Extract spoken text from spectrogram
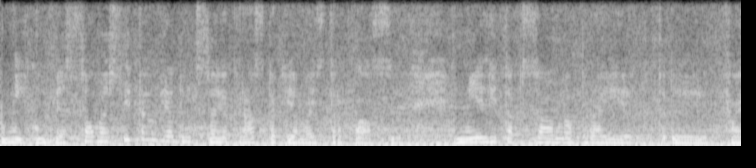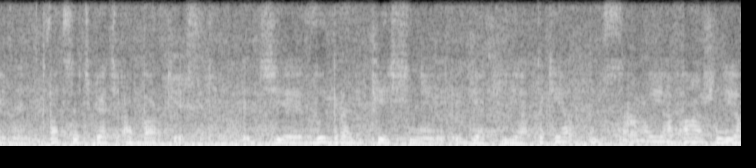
w nейкую мясцовасць i tam wiaduцца якраз такія майстар-класы. Mieli tak samo projekt y, fajny 25 Abarkiestr gdzie wybrali pieśni, jakie, takie самые важные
